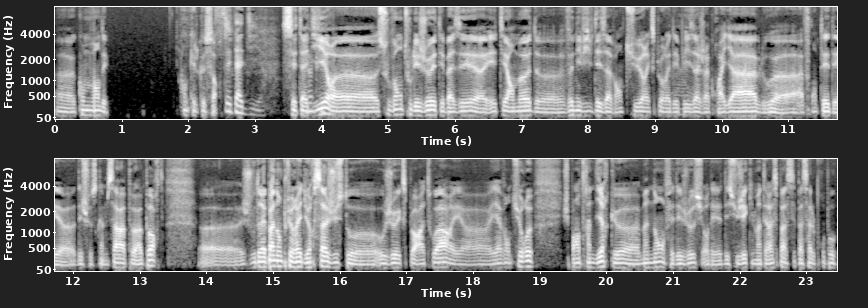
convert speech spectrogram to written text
qu'on me vendait, en quelque sorte. C'est-à-dire? C'est-à-dire, euh, souvent tous les jeux étaient basés, euh, étaient en mode euh, venez vivre des aventures, explorer des Ouais. paysages incroyables ou euh, affronter des, euh, des choses comme ça, peu importe. Euh, je voudrais pas non plus réduire ça juste aux, aux jeux exploratoires et, euh, et aventureux. Je suis pas en train de dire que euh, maintenant on fait des jeux sur des, des sujets qui m'intéressent pas. C'est pas ça le propos.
